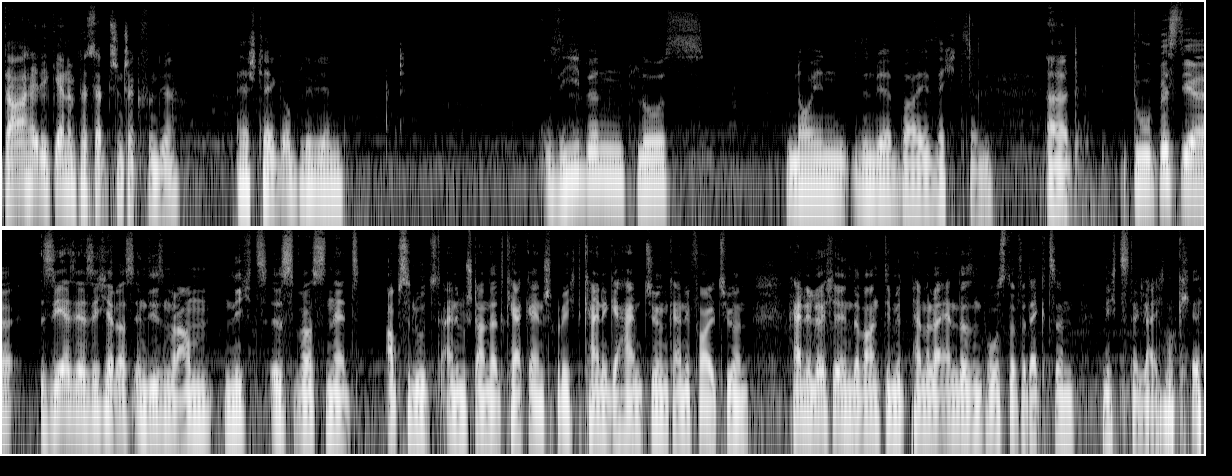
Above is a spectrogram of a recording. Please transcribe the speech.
da hätte ich gerne einen Perception-Check von dir. Hashtag Oblivion. 7 plus 9 sind wir bei 16. Äh, du bist dir sehr, sehr sicher, dass in diesem Raum nichts ist, was nicht absolut einem Standardkerker entspricht. Keine Geheimtüren, keine Falltüren, keine Löcher in der Wand, die mit Pamela Anderson Poster verdeckt sind. Nichts dergleichen. Okay.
